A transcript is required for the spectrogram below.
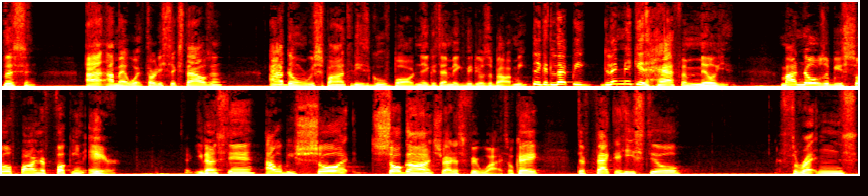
Listen, I, I'm at what thirty six thousand. I don't respond to these goofball niggas that make videos about me. Nigga, let me let me get half a million. My nose will be so far in the fucking air. You understand? I will be so so gone stratosphere wise. Okay, the fact that he still threatens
